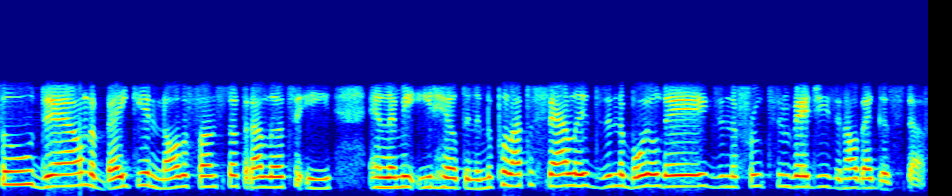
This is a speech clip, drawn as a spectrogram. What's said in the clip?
food down, the bacon and all the fun stuff that I love to eat, and let me eat healthy. Let me pull out the salads and the boiled eggs and the fruits and veggies and all that good stuff.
